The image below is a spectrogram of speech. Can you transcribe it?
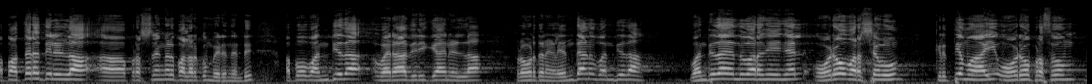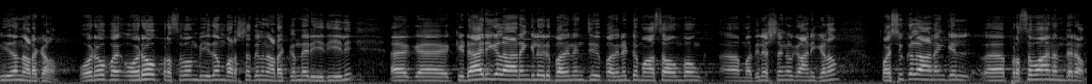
അപ്പോൾ അത്തരത്തിലുള്ള പ്രശ്നങ്ങൾ പലർക്കും വരുന്നുണ്ട്. അപ്പോൾ വന്ധ്യത വരാതിരിക്കാനുള്ള പ്രവർത്തനങ്ങൾ. എന്താണ് വന്ധ്യത? വന്ധ്യത എന്ന് പറഞ്ഞു കഴിഞ്ഞാൽ ഓരോ വർഷവും കൃത്യമായി ഓരോ പ്രസവം വീതം നടക്കണം. ഓരോ ഓരോ പ്രസവം വീതം വർഷത്തിൽ നടക്കുന്ന രീതിയിൽ കിടാരികളാണെങ്കിൽ ഒരു പതിനഞ്ച് പതിനെട്ട് മാസമാകുമ്പം മതിലക്ഷണങ്ങൾ കാണിക്കണം. പശുക്കളാണെങ്കിൽ പ്രസവാനന്തരം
